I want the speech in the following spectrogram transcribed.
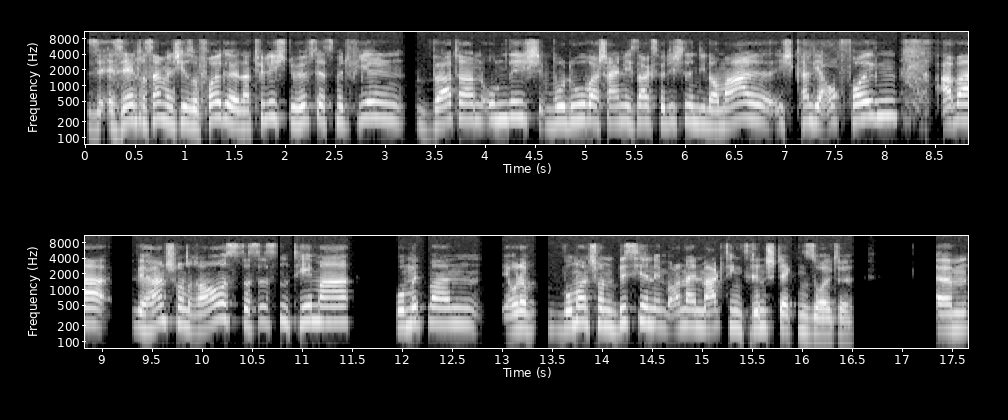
sehr, sehr, interessant, wenn ich hier so folge. Natürlich, du hilfst jetzt mit vielen Wörtern um dich, wo du wahrscheinlich sagst, für dich sind die normal. Ich kann dir auch folgen, aber wir hören schon raus, das ist ein Thema, womit man oder wo man schon ein bisschen im Online-Marketing drinstecken sollte. Ähm,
